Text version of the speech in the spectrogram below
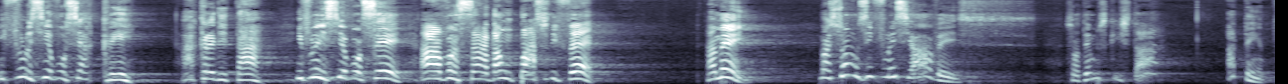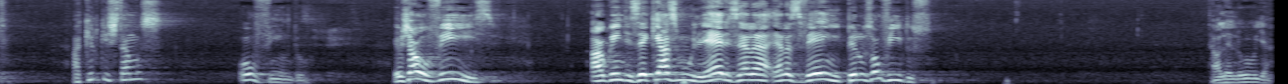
Influencia você a crer, a acreditar. Influencia você a avançar, a dar um passo de fé. Amém? Nós somos influenciáveis. Só temos que estar atento àquilo que estamos ouvindo. Eu já ouvi alguém dizer que as mulheres ela, elas veem pelos ouvidos. Aleluia.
